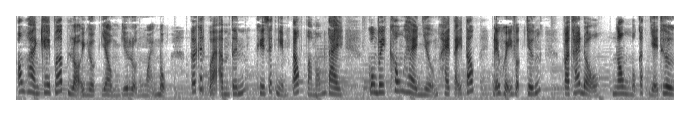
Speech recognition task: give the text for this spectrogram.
ông hoàng K-pop lội ngược dòng dư luận ngoạn mục với kết quả âm tính khi xét nghiệm tóc và móng tay, cùng việc không hề nhuộm hay tẩy tóc để hủy vật chứng và thái độ ngông một cách dễ thương.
